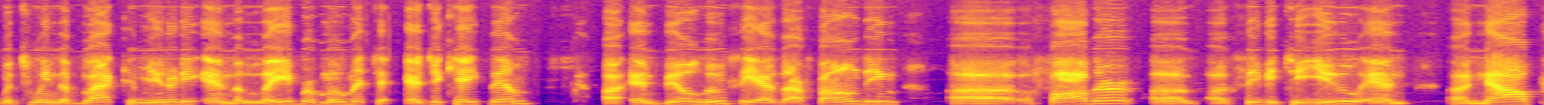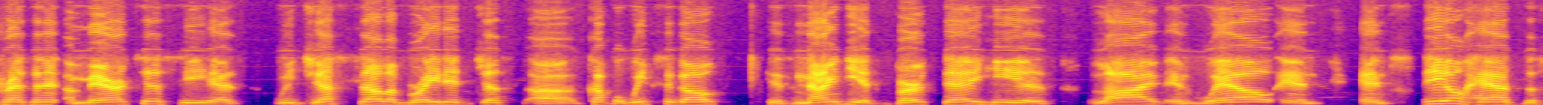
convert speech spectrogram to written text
between the black community and the labor movement to educate them. Uh, and Bill Lucy, as our founding uh, father of, of, CBTU and uh, now President Emeritus, he has, we just celebrated just uh, a couple weeks ago his 90th birthday. He is live and well and and still has the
